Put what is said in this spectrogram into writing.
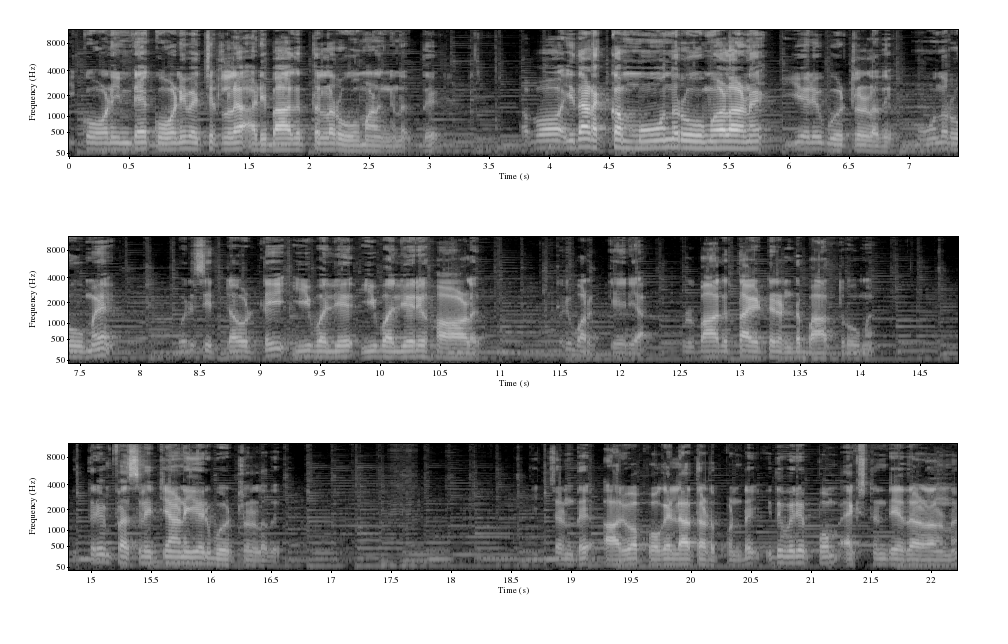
ഈ കോണിന്റെ കോണി വെച്ചിട്ടുള്ള അടിഭാഗത്തുള്ള റൂമാണ് ഇങ്ങനെ ഇത്. അപ്പോൾ ഇതടക്കം മൂന്ന് റൂമുകളാണ് ഈ ഒരു വീട്ടിലുള്ളത്. മൂന്ന് റൂം ഒരു സിറ്റ് ഔട്ട് ഈ വലിയ ഈ വലിയൊരു ഹാൾ ഒരു വർക്ക് ഏരിയ ഉൾഭാഗത്തായിട്ട് രണ്ട് ബാത്റൂം ഇത്രയും ഫെസിലിറ്റിയാണ് ഈ ഒരു വീട്ടിലുള്ളത്. കിച്ചൺ ഉണ്ട് ആലുവ പുകയില്ലാത്ത അടുപ്പുണ്ട്. ഇത് ഇവരിപ്പം എക്സ്റ്റെൻഡ് ചെയ്തതാണ്.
